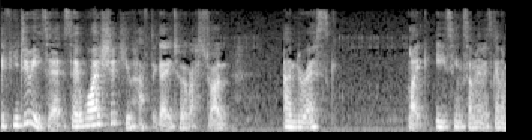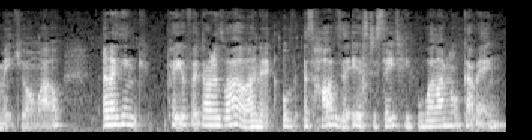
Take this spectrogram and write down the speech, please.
if you do eat it. So, why should you have to go to a restaurant and risk like eating something that's going to make you unwell? And I think put your foot down as well. And it, as hard as it is to say to people, well, I'm not going,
